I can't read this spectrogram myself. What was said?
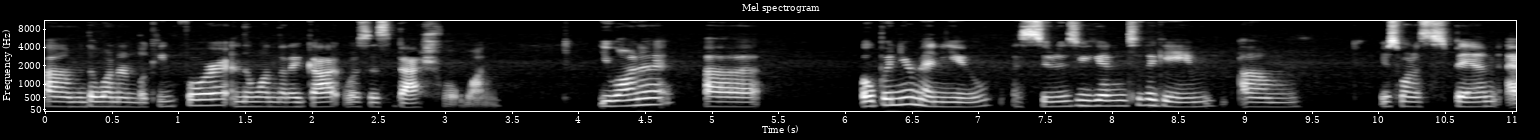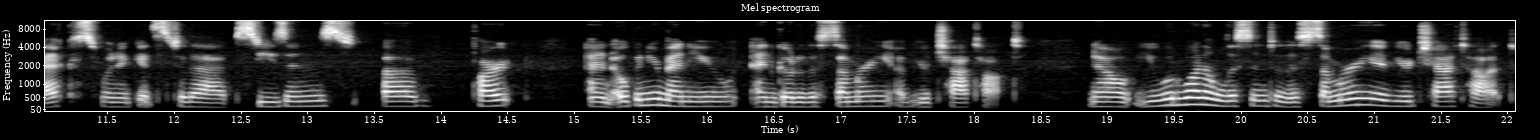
um, the one I'm looking for, and the one that I got was this Bashful one. You want to uh, open your menu as soon as you get into the game. Um, you just want to spam X when it gets to that seasons uh, part and open your menu and go to the summary of your Chatot. Now, you would want to listen to the summary of your Chatot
